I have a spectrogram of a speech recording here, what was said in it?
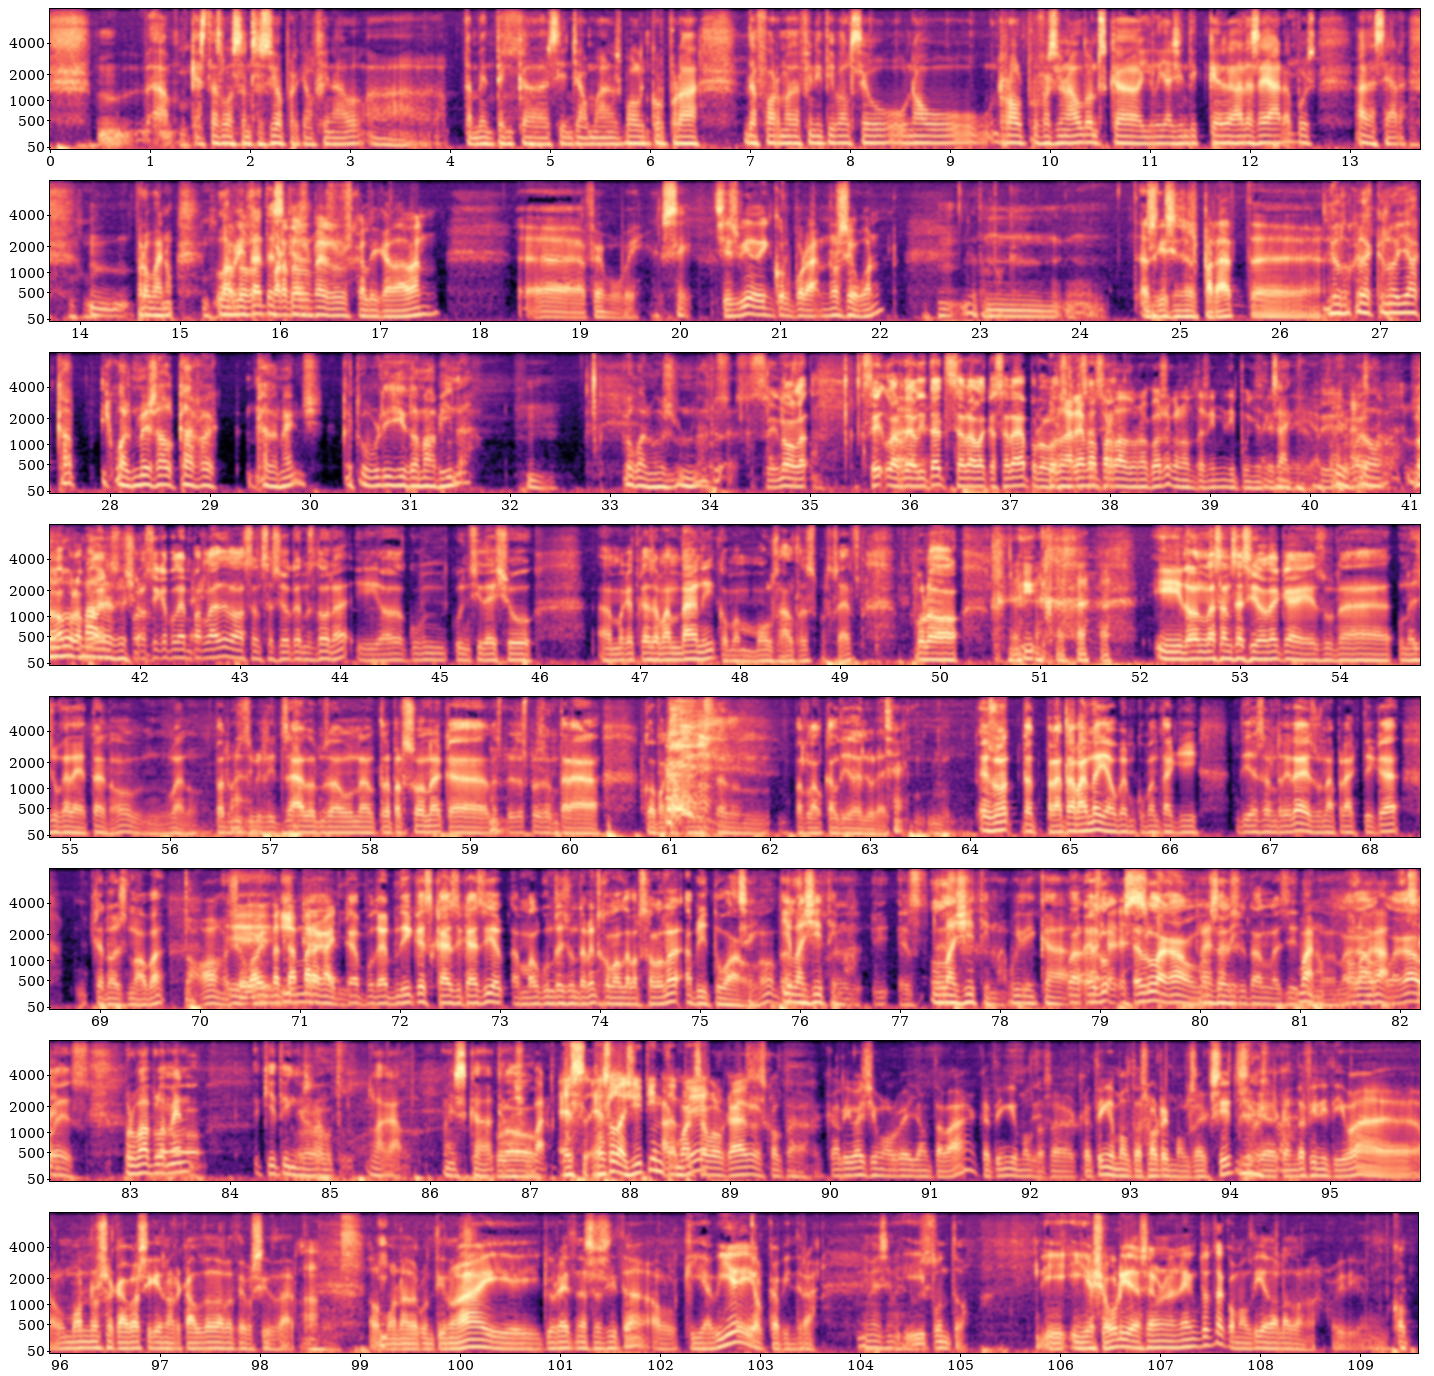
Mm, aquesta és la sensació perquè al final eh, també entenc que si en Jaume es vol incorporar de forma definitiva al seu nou rol professional doncs que i li hagin dit que ha de ser ara doncs ha de ser ara mm, però bueno, la Per veritat dos, és per que dos mesos que li quedaven, eh, fem-ho bé. sí, Si es havia d'incorporar no sé on, mm, jo tampoc mm, es haguessin esperat... Eh, Jo no crec que no hi ha cap, i quan més al càrrec, encara menys, que t'obligui demà vine. Mm. Però bueno, és una... Sí, no, la, sí, la realitat serà la que serà, però... tornarem a parlar d'una cosa que no en tenim ni punyetera Exacte. idea. Sí, Sí, però no, lo però, podem, és això. però sí que podem parlar de la sensació que ens dona i jo co- coincideixo en aquest cas amb en Dani, com amb molts altres, per cert, però i, i dona la sensació de que és una, una jugadeta, no? Bueno, per visibilitzar doncs, a una altra persona que després es presentarà com a capitalista per l'alcaldia de Lloret. Sí. És una, de- per altra banda, ja ho vam comentar aquí dies enrere, és una pràctica que no és nova. No, això ho va inventar en i Maragall. Que, que podem dir que és quasi, quasi, amb alguns ajuntaments, com el de Barcelona, habitual. Sí, no? i legítima. I és, legítima, vull dir que... bueno, és, és, és legal, no sé si tan legítim. Bueno, legal, legal, legal sí. és. Probablement Però- aquí tinguis raó legal, més que, que Però- això. Bueno, És, és legítim, En també... qualsevol cas, escolta, que li vagi molt bé allà on te va, que tingui molta, que tingui molta sort i molts èxits, Ja que, que en definitiva eh, el món no s'acaba sent alcalde de la teva ciutat. Ah. El món ha de continuar i, i Lloret necessita el que hi havia i el que vindrà. ni més ni menys. I punto. I, I això hauria de ser una anècdota com el Dia de la Dona. Vull dir, un cop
